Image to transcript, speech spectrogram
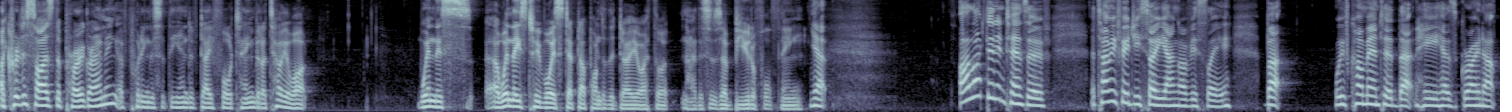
I criticised the programming of putting this at the end of day 14, but I tell you what, when this uh, when these two boys stepped up onto the doyo, I thought, no, this is a beautiful thing. Yep. I liked it in terms of Atami Fuji's so young, obviously, but we've commented that he has grown up,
